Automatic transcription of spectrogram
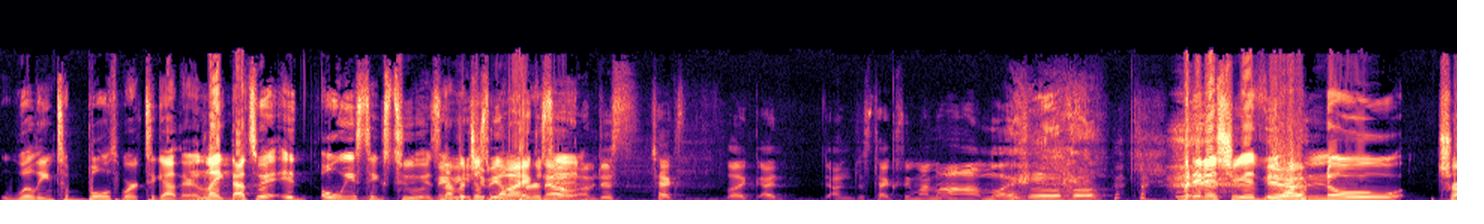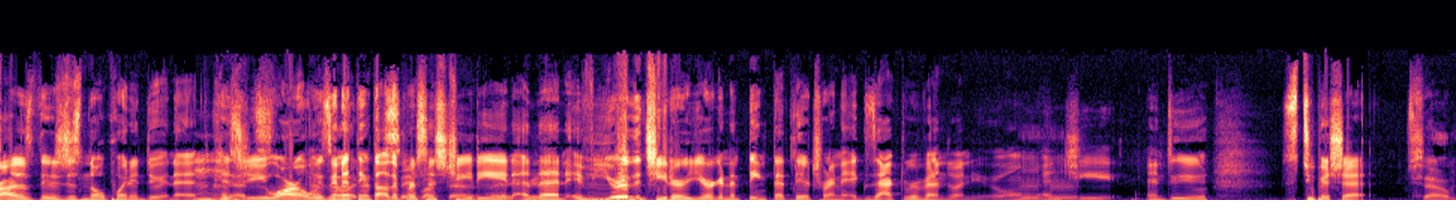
willing to both work together. Like that's what it always takes two. It's Mm-hmm. Maybe never you just be one like, person. No, I'm just text like I. I'm just texting my mom. Like, Uh-huh. But it is true. If you Yeah. have no trust, there's just no point in doing it because That's- you are always gonna think the to other say person's about that. I cheating, and then if you're the cheater, you're gonna think that they're trying to exact revenge on you Mm-hmm. and cheat and do stupid shit. So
